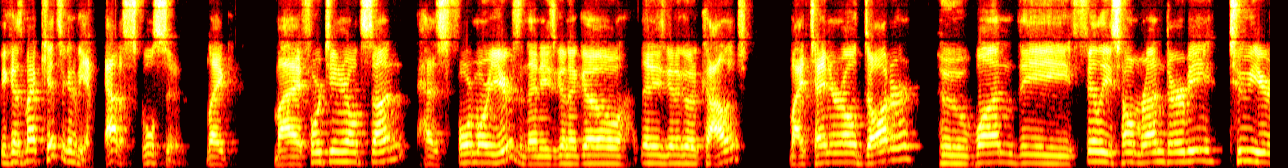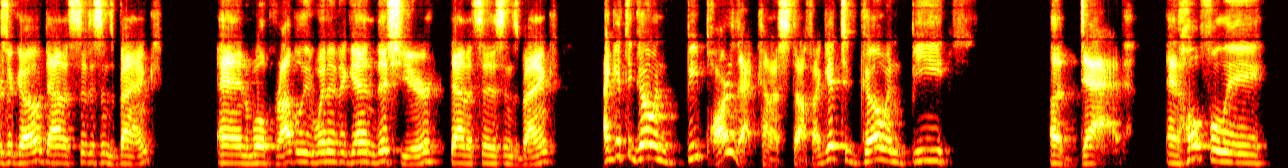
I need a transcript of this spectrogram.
because my kids are going to be out of school soon. Like my 14 year old son has four more years and then he's going to go, then he's going to go to college. My 10 year old daughter, who won the Phillies home run derby two years ago down at Citizens Bank and will probably win it again this year down at Citizens Bank. I get to go and be part of that kind of stuff. I get to go and be a dad. And hopefully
